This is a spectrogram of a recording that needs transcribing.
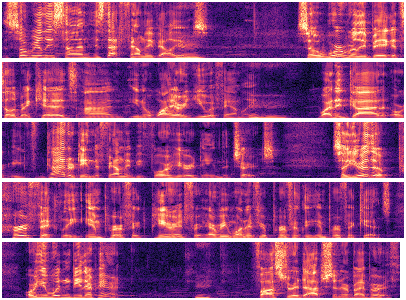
so really, son, is that family values? Mm-hmm. So we're really big at Celebrate Kids on, you know, why are you a family? Mm-hmm. Why did God, or God ordained the family before he ordained the church? So you're the perfectly imperfect parent for every one of your perfectly imperfect kids, or you wouldn't be their parent. Hmm. Foster adoption or by birth.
